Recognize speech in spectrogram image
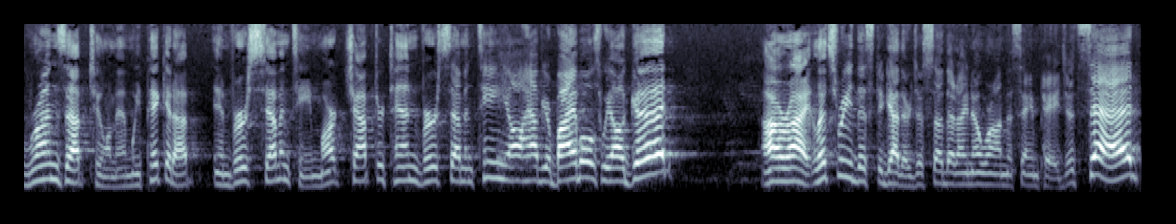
runs up to him, and we pick it up in verse 17. Mark chapter 10, verse 17. Y'all have your Bibles? We all good? All right, let's read this together just so that I know we're on the same page. It said,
